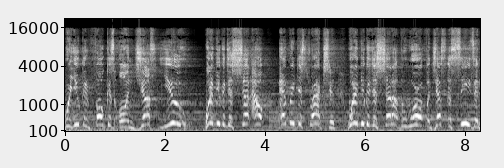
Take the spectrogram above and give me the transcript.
where you can focus on just you. What if you could just shut out every distraction? What if you could just shut out the world for just a season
